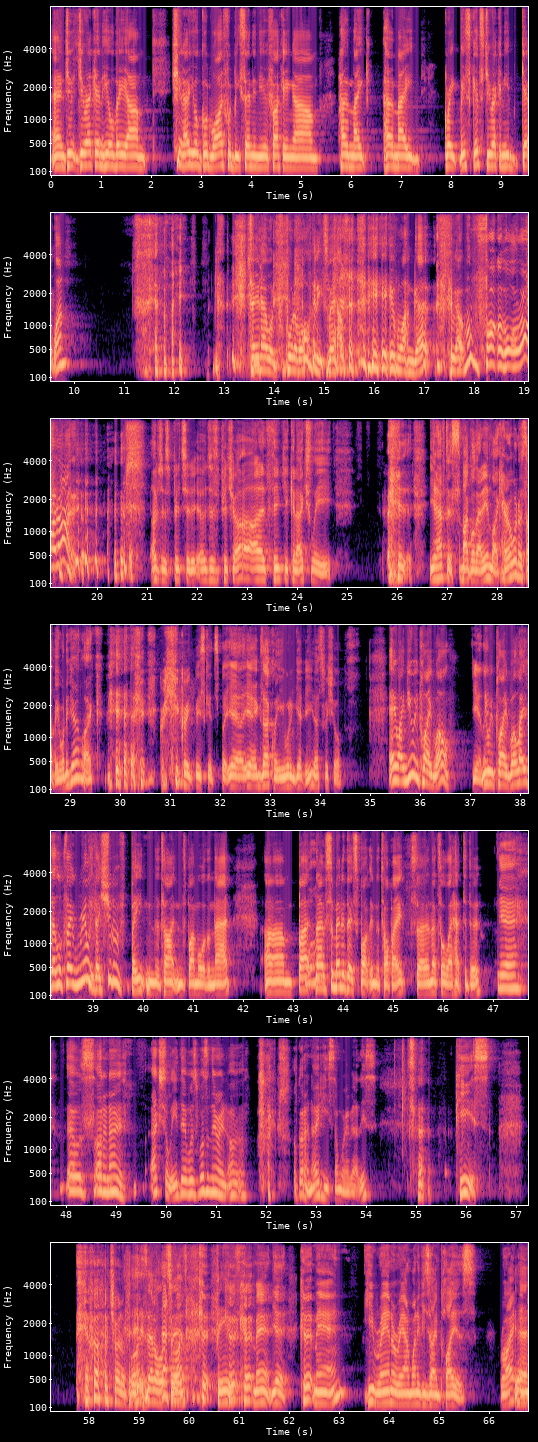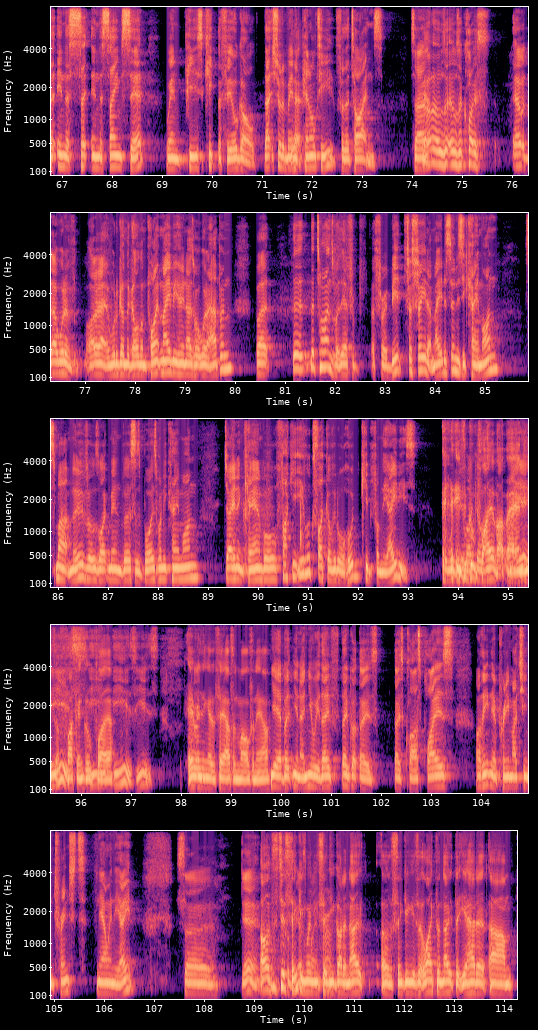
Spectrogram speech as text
And do, do you reckon he'll be, um, you know, your good wife would be sending you fucking um, homemade homemade Greek biscuits? Do you reckon you'd get one? Tino would put them all in his mouth in one go. He'd go, well, fuck, I'm all right, eh? I've just pictured it. I just picture. I I don't think you can actually. You'd have to smuggle that in like heroin or something, wouldn't you? Like Greek, Greek biscuits. But yeah, yeah, exactly. You wouldn't get any. That's for sure. Anyway, knew he played well. Yeah, knew they- he played well. They, they look, they really, they should have beaten the Titans by more than that. Um, but Well- they've cemented their spot in the top eight, so that's all they had to do. Yeah, there was. I don't know. Actually, there was. Wasn't there? An, uh, I've got a note here somewhere about this. Pearce. I'm trying to find. Is that all That's right. Kurt, Pearce. Kurt, Kurt Mann. Yeah, Kurt Mann. He ran around one of his own players, right? Yeah. In, the, in the in the same set when Pearce kicked the field goal. That should have been Yeah. a penalty for the Titans. So Yeah. it was it was a close. It, that would have I don't know. It would have gotten the golden point. Maybe who knows what would have happened. But the the Titans were there for for a bit. For Fifita, mate. As soon as he came on, smart move. It was like men versus boys when he came on. Jayden Campbell, fuck, he, he looks like a little hood kid from the eighties. He's a good player, but man, he's a fucking good player. He is. He is. Everything at a thousand miles an hour. Yeah, but you know, Newey, they've they've got those those class players. I think they're pretty much entrenched now in the eight. So yeah. I was just Could be us thinking when you said front. you got a note, I was thinking, is it like the note that you had at um,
